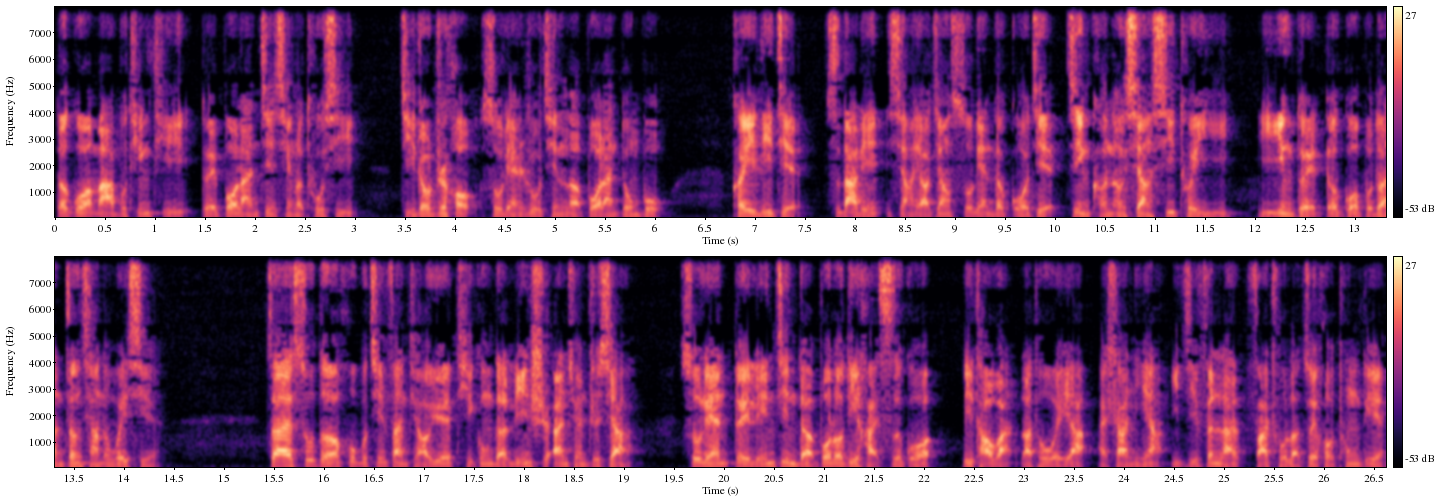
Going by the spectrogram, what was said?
德国马不停蹄对波兰进行了突袭。几周之后，苏联入侵了波兰东部。可以理解。斯大林想要将苏联的国界尽可能向西推移，以应对德国不断增强的威胁。在苏德互不侵犯条约提供的临时安全之下，苏联对邻近的波罗的海四国——立陶宛、拉脱维亚、爱沙尼亚以及芬兰——发出了最后通牒。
